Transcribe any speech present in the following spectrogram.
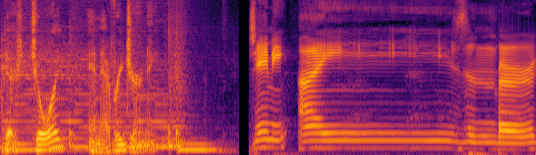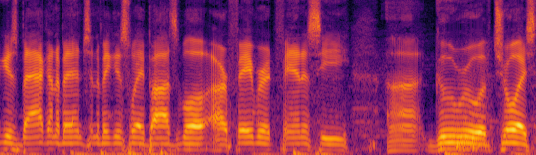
there's joy in every journey. Jamie Eisenberg is back on the bench in the biggest way possible. Our favorite fantasy uh, guru of choice.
